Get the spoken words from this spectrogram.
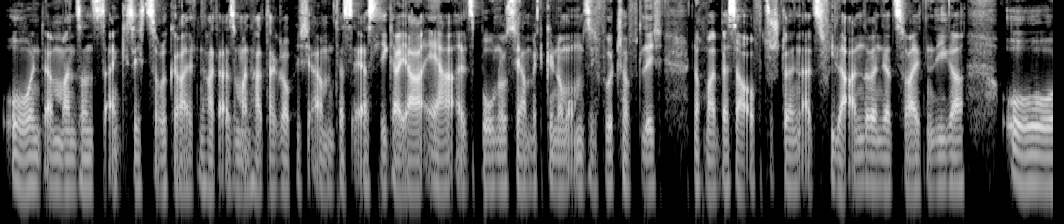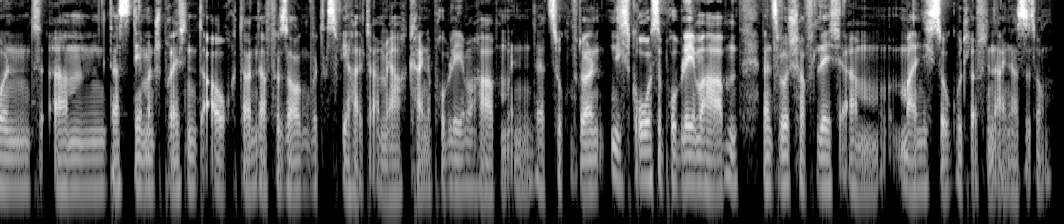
und ähm, man sonst eigentlich sich zurückgehalten hat. Also man hat da, glaube ich, ähm, das Erstligajahr eher als Bonusjahr mitgenommen, um sich wirtschaftlich nochmal besser aufzustellen als viele andere in der zweiten Liga und ähm, das dementsprechend auch dann dafür sorgen wird, dass wir halt ähm, ja keine Probleme haben in der Zukunft oder nicht große Probleme haben, wenn es wirtschaftlich ähm, mal nicht so gut läuft in einer Saison.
